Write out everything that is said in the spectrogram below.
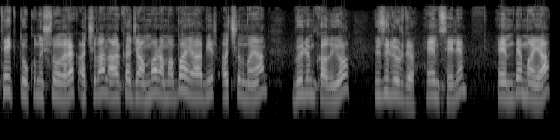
Tek dokunuşlu olarak açılan arka cam var ama bayağı bir açılmayan bölüm kalıyor. Üzülürdü hem Selim hem de Maya.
